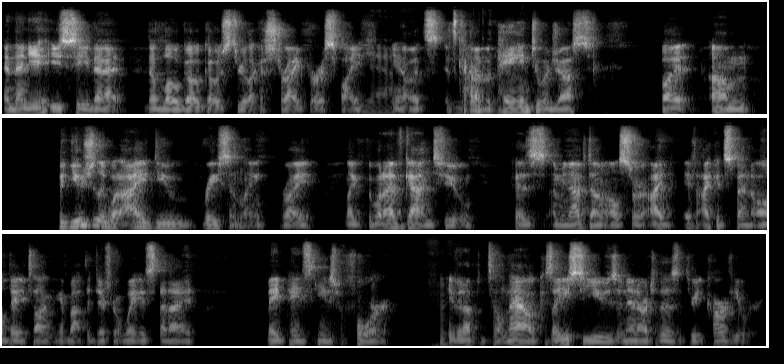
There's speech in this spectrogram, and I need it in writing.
and then you you see that the logo goes through like a stripe or a spike Yeah. you know it's it's kind of a pain to adjust but um but usually what i do recently right like what i've gotten to because i mean i've done all sort i if i could spend all day talking about the different ways that i made paint schemes before even up until now because i used to use an nr 2003 car viewer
